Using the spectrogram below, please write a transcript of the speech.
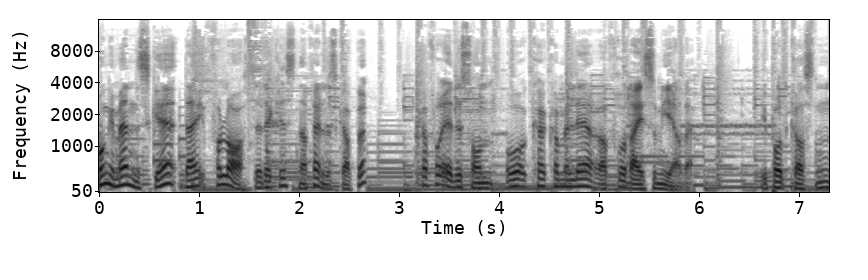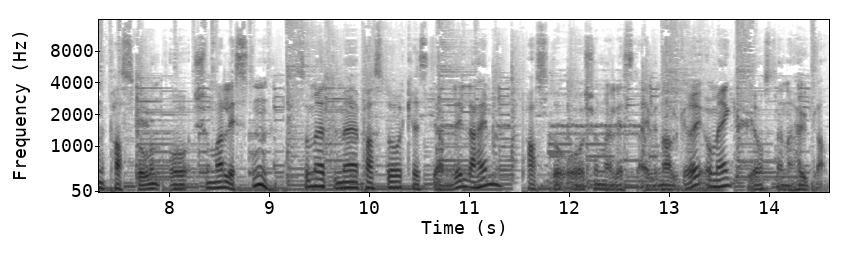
Mange mennesker de forlater det kristne fellesskapet. Hvorfor er det sånn, og hva kan vi lære fra de som gjør det? I podkasten 'Pastoren og journalisten' så møter vi pastor Kristian Lilleheim, pastor og journalist Eivind Algerøy og meg, Bjørn Steinar Haugland.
